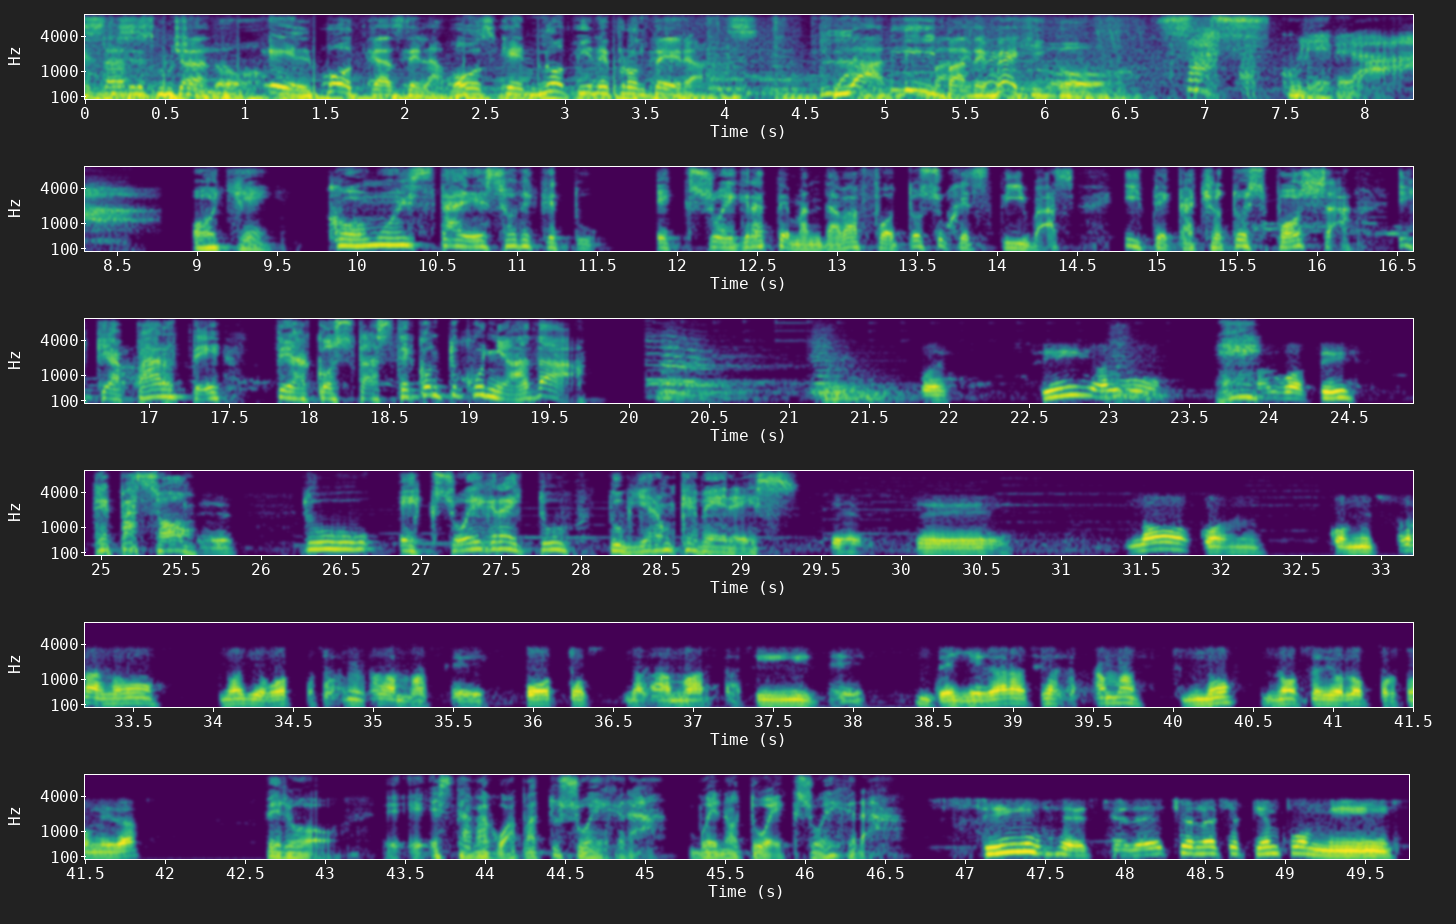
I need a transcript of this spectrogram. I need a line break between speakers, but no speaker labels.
Estás escuchando el podcast de la voz que no tiene fronteras. La diva de México.
¡Sas, culebra! Oye, ¿cómo está eso de que tu ex suegra te mandaba fotos sugestivas y te cachó tu esposa y que aparte te acostaste con tu cuñada?
Pues sí, algo,
¿Eh?
algo así.
¿Qué pasó?
Eh,
Tu ex suegra y tú tuvieron que veres.
Este, no, con, con mi suegra no, no llegó a pasar nada más que fotos, nada más así de, de llegar hacia la cama. No, no se dio la oportunidad.
Pero eh, eh, estaba guapa tu suegra. Bueno, tu ex suegra.
Sí, este, de hecho en ese tiempo mi,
